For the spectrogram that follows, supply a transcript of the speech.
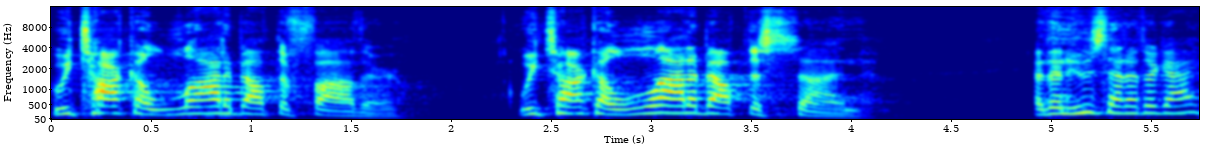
we talk a lot about the Father, we talk a lot about the Son. And then who's that other guy?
